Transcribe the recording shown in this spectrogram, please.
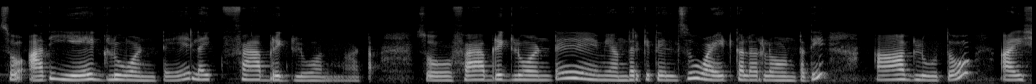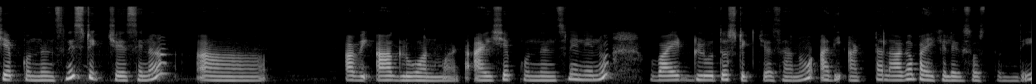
సో అది ఏ గ్లూ అంటే లైక్ ఫ్యాబ్రిక్ గ్లూ అనమాట సో ఫ్యాబ్రిక్ గ్లూ అంటే మీ అందరికీ తెలుసు వైట్ కలర్లో ఉంటుంది. ఆ గ్లూతో ఐ షేప్ కుందన్స్ని స్టిక్ చేసిన అవి ఆ గ్లూ అనమాట ఐ షేప్ కుందన్స్ని నేను వైట్ గ్లూతో స్టిక్ చేశాను. అది అట్టలాగా పైకి లెగ్స్ వస్తుంది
